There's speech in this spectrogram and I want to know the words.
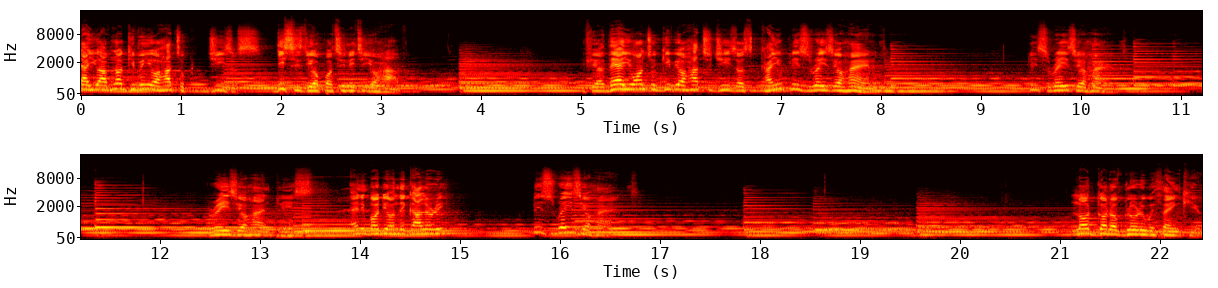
that you have not given your heart to Jesus. This is the opportunity you have. If you're there, you want to give your heart to Jesus, can you please raise your hand? Please raise your hand. Raise your hand, please. Anybody on the gallery? Please raise your hand. Lord God of glory, we thank you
